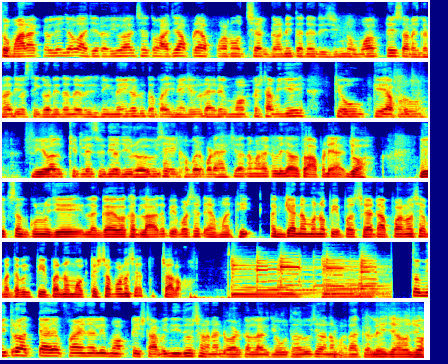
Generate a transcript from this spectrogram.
તો મારા કલેજ આજે રવિવાર છે, તો આજે આપણે આપવાનો છે ગણિત અને રિઝનિંગનો મોક ટેસ્ટ અને ઘણા દિવસથી ગણિત અને રિઝનિંગ નહીં કર્યું, તો પછી મેં કીધું ડાયરેક્ટ મોક ટેસ્ટ આપી જઈએ કેવું કે આપણું લેવલ કેટલે સુધી હજુ રહ્યું છે એ ખબર પડે. સાચી વાત, મારા કલે જાઓ તો આપણે જો, વેબ સંકુલનું જે ગયા વખત લાવ્યો પેપર સેટ એમાંથી અગિયાર નંબરનો પેપર સેટ આપવાનો છે. મતલબ પેપરનો મોક ટેસ્ટ આપવાનો છે. તો ચાલો. તો મિત્રો, અત્યારે ફાઇનલી મોક ટેસ્ટ આપી દીધો છે અને દોઢ કલાક જેવું થયું છે અને મારા કલે જાઓ જો.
